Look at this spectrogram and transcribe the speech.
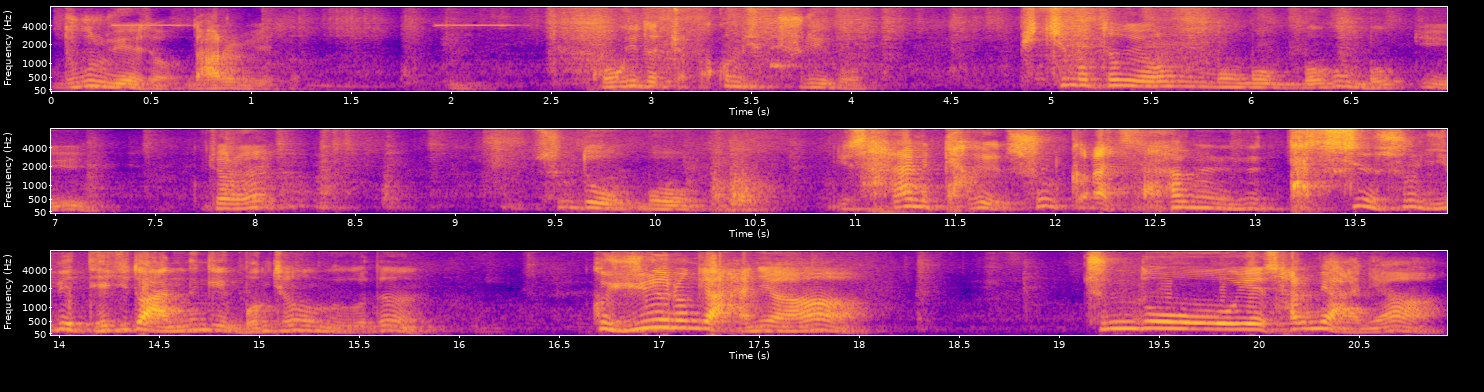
누굴 위해서? 나를 위해서. 고기도 조금씩 줄이고 피치 못하게 뭐, 뭐 먹으면 먹지. 그렇잖아요? 술도 뭐 이 사람이 다술 끊었다 하면 다시는 술 입에 대지도 않는 게 멍청한 거거든. 그 유연한 게 아니야. 중도의 삶이 아니야.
